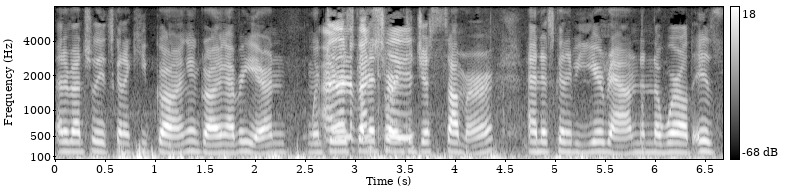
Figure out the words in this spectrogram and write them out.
and eventually it's gonna keep growing and growing every year, and winter And is gonna turn to just summer, and it's gonna be year round, and the world is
